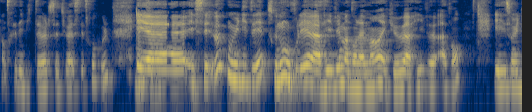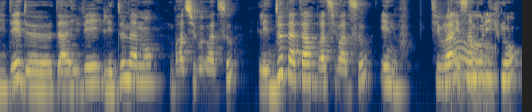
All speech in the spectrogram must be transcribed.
l'entrée des Beatles, tu vois, c'était trop cool. et, euh, et c'est eux qui ont eu l'idée, parce que nous, on voulait arriver main dans la main et qu'eux arrivent avant. Et ils ont eu l'idée d'arriver les deux mamans, bras dessus, bras dessous, les deux papas, bras dessus, bras dessous, et nous. Tu vois, et oh. symboliquement,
